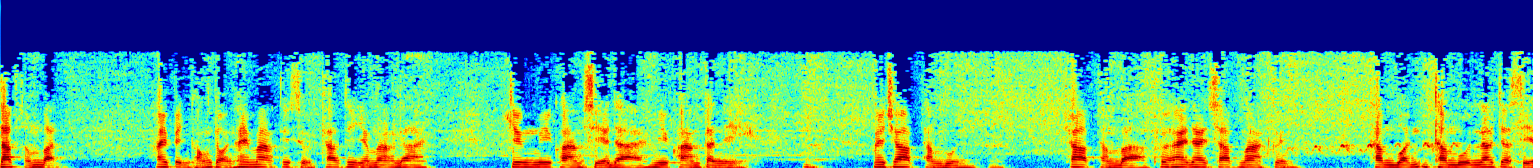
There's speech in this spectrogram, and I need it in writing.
ทรัพย์สมบัติให้เป็นของตนให้มากที่สุดเท่าที่จะมากได้ จึงมีความเสียดาย มีความตนีไม่ชอบทำบุญ ชอบทำบาปเพื่อให้ได้ทรัพย์มากขึ้นทำบุญทำบุญแล้วจะเสีย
